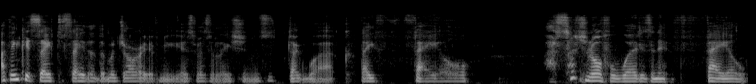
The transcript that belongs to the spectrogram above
I think it's safe to say that the majority of New Year's resolutions don't work. They fail. That's such an awful word, isn't it? Fail.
